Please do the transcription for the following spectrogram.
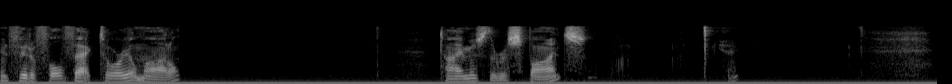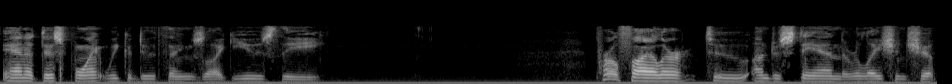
and fit a full factorial model. Time is the response. And at this point, we could do things like use the profiler to understand the relationship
